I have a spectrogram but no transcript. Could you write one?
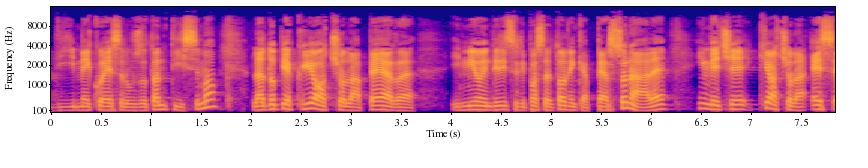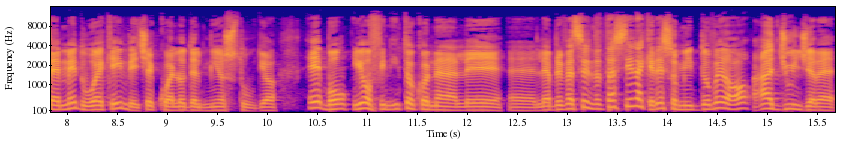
di macOS lo uso tantissimo. La doppia chiocciola per il mio indirizzo di posta elettronica personale, invece chiocciola SM2 che invece è quello del mio studio. E boh, io ho finito con le, eh, le abbreviazioni da tastiera che adesso mi dovrò aggiungere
